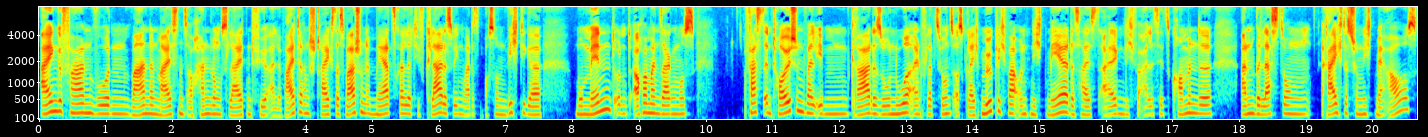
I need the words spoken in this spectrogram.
eingefahren wurden, waren dann meistens auch handlungsleitend für alle weiteren Streiks. Das war schon im März relativ klar, deswegen war das auch so ein wichtiger Moment und auch wenn man sagen muss, fast enttäuschend, weil eben gerade so nur ein Inflationsausgleich möglich war und nicht mehr. Das heißt, eigentlich für alles jetzt kommende an Belastungen reicht das schon nicht mehr aus.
